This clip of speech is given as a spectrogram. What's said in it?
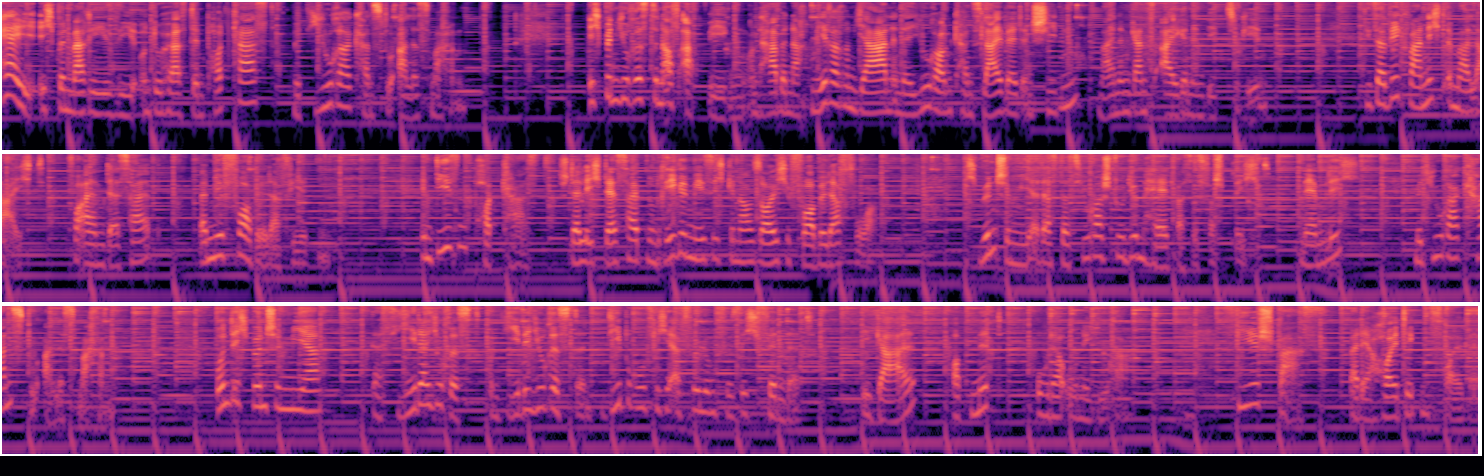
Hey, ich bin Maresi und du hörst den Podcast Mit Jura kannst du alles machen. Ich bin Juristin auf Abwägen und habe nach mehreren Jahren in der Jura- und Kanzleiwelt entschieden, meinen ganz eigenen Weg zu gehen. Dieser Weg war nicht immer leicht, vor allem deshalb, weil mir Vorbilder fehlten. In diesem Podcast stelle ich deshalb nun regelmäßig genau solche Vorbilder vor. Ich wünsche mir, dass das Jurastudium hält, was es verspricht, nämlich mit Jura kannst du alles machen. Und ich wünsche mir, dass jeder Jurist und jede Juristin die berufliche Erfüllung für sich findet, egal ob mit oder ohne Jura. Viel Spaß bei der heutigen Folge.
